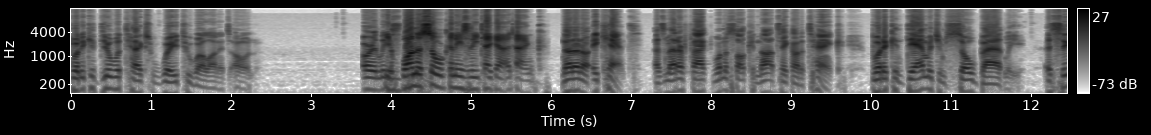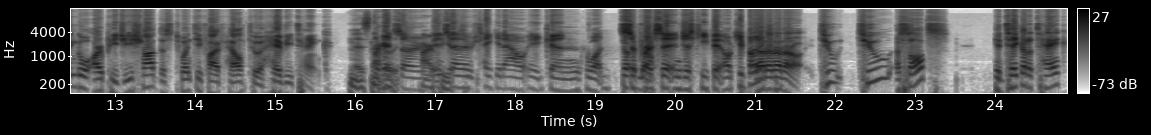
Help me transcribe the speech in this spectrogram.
But it can deal with tanks way too well on its own. Or at Yeah, least one assault can easily take out a tank. no, no, no, it can't. As a matter of fact, one assault cannot take out a tank, but it can damage him so badly. A single RPG shot does 25 health to a heavy tank. No, It's not okay, really so RPG. instead of take it out, it can what No, suppress it and just keep it occupied. No, no, no, no, no. Two two assaults can take out a tank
